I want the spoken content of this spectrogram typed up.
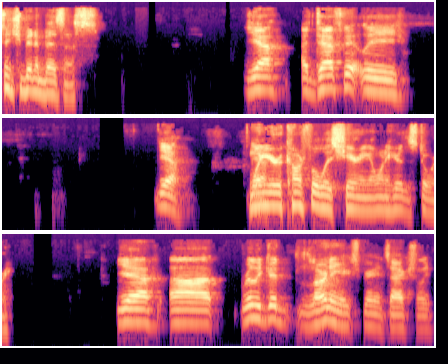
since you've been in business? Yeah, I definitely Yeah. When Yeah. you're comfortable with sharing, I want to hear the story. Yeah, uh, really good learning experience actually.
